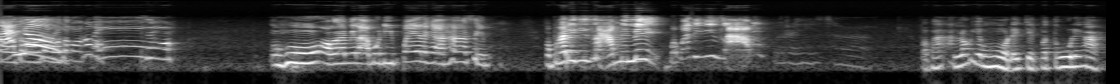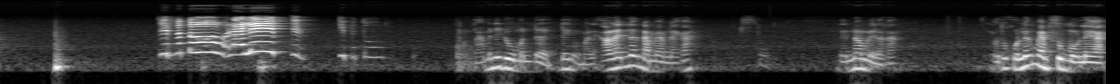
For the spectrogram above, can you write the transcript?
ทางกปลาทางลอออกยทางออกเข้าไปโอ้โหออกในเวลาบูดีเป้เลยค่ะห้าสิบปะพาที่ที่สามลิลลี่ปะพาที่ที่สามอะไรสักปะพาอันล็อกยังโหดเลยเจ็ดประตูเลยค่ะจิดประตูอะไรรีบจิดจิดประตูปะพาไม่ได้ดูมันเดินเด้งออกมาเลยเอาแล้วเรื่องดำแมมไหนคะ เดนนอมเลยเหรอคะเอาทุกคนเรื่องแมปสุ่มหมดเลยอะ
